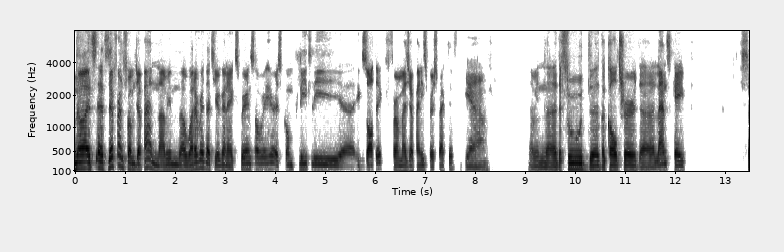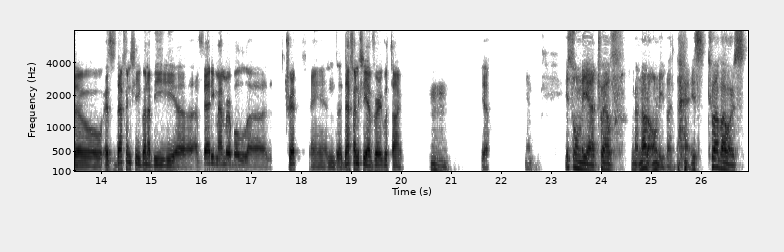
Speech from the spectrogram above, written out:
No, it's it's different from Japan. I mean, uh, whatever that you're gonna experience over here is completely uh, exotic from a Japanese perspective. Yeah. I mean, uh, the food, the, the culture, the landscape. So it's definitely going to be uh, a very memorable uh, trip and uh, definitely a very good time. Mhm. Yeah. Yeah. It's only uh, 12, not only, but it's 12 hours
